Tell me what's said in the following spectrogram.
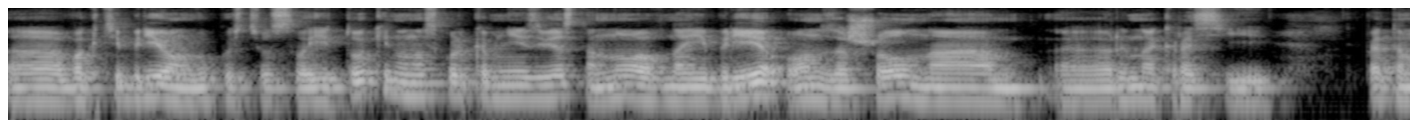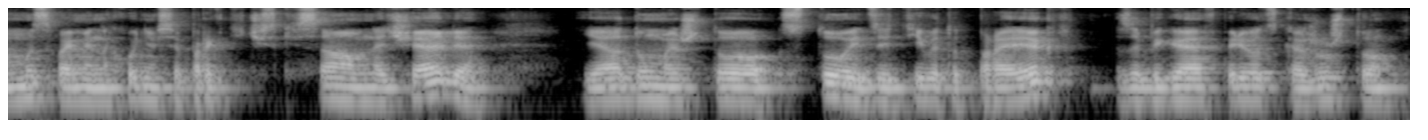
Э, в октябре он выпустил свои токены, насколько мне известно, ну а в ноябре он зашел на э, рынок России. Поэтому мы с вами находимся практически в самом начале. Я думаю, что стоит зайти в этот проект. Забегая вперед, скажу, что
